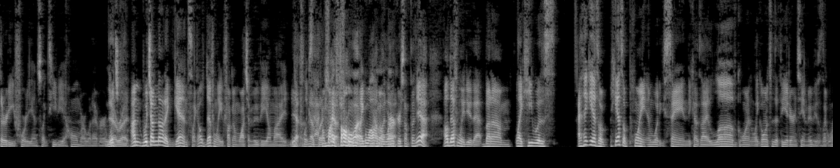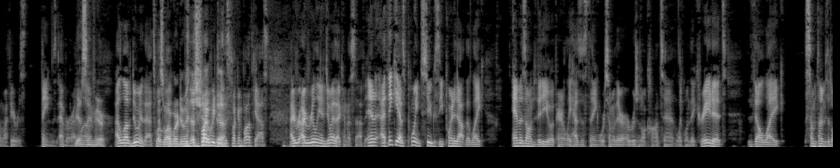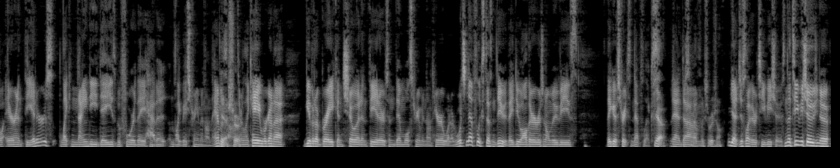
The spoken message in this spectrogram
30 40 inch like tv at home or whatever Yeah, which right. i'm which i'm not against like i'll definitely fucking watch a movie on my Yeah, netflix, app on my yeah, phone like while i'm at work not? or something yeah i'll definitely do that but um like he was i think he has a he has a point in what he's saying because i love going like going to the theater and seeing movies is like one of my favorite things ever I yeah, love, same here. I love doing that. That's why, That's we, why we're doing this That's why shit, we do yeah. this fucking podcast. I, I really enjoy that kind of stuff, and I think he has points too because he pointed out that like Amazon Video apparently has this thing where some of their original content, like when they create it, they'll like sometimes it'll air in theaters like 90 days before they have it, like they stream it on Amazon. sure. They're like, hey, we're gonna give it a break and show it in theaters, and then we'll stream it on here or whatever. Which Netflix doesn't do. They do all their original movies. They go straight to Netflix. Yeah, and um, Netflix original. yeah, just like their TV shows. And the TV shows, you know,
